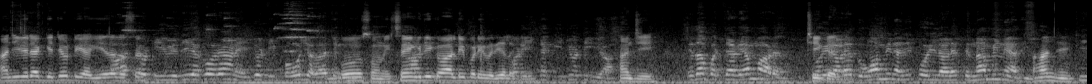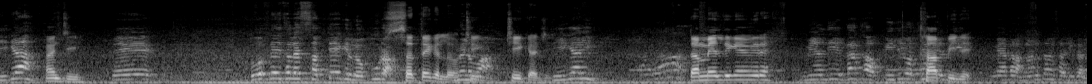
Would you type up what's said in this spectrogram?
ਹਾਂਜੀ ਵੀਰੇ ਅੱਗੇ ਝੋਟੀ ਆ ਗਈ ਇਹਦਾ ਦੱਸੋ। ਝੋਟੀ ਵੀ ਦੀ ਦੇਖੋ ਹਰਿਆਣੇ ਝੋਟੀ ਬਹੁਤ ਜ਼ਿਆਦਾ ਚੰਗੀ। ਬਹੁਤ ਸੋਹਣੀ। ਸਿੰਘ ਦੀ ਕੁਆਲਿਟੀ ਬੜੀ ਵਧੀਆ ਬੜੀ ਲੱਗੀ। ਚੰਗੀ ਝੋਟੀ ਆ। ਹਾਂਜੀ। ਇਹਦਾ ਬੱਚਾ ਗਿਆ ਮਾਰ ਠੀਕ ਕੋਈ ਹੈ ਲਾਲੇ ਦੋਵਾਂ ਮਹੀਨਿਆਂ ਦੀ ਕੋਈ ਲਾਲੇ ਤਿੰਨਾਂ ਮਹੀਨਿਆਂ ਦੀ। ਹਾਂਜੀ। ਠੀਕ ਆ? ਹਾਂਜੀ। ਤੇ ਦੁੱਧ ਦੇ ਥਲੇ 7 ਕਿਲੋ ਪੂਰਾ। 7 ਕਿਲੋ ਠੀਕ। ਠੀਕ ਹੈ ਜੀ। ਠੀਕ ਆ ਜੀ? ਤਾਂ ਮਿਲਦੀ ਕਿਵੇਂ ਵੀਰੇ? ਮਿਲਦੀ ਇਦਾਂ ਥਾਪੀ ਦੀ ਉੱਥੇ ਥਾਪੀ ਮਿਲਦੀ। ਦੇ। ਮੈਂ ਦੱਸਣਾ ਤੁਹਾਨੂੰ ਸਾਰੀ ਗੱਲ।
